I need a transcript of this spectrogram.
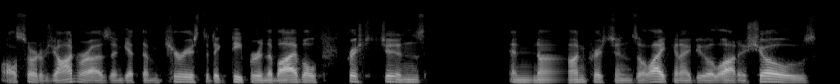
all sort of genres and get them curious to dig deeper in the Bible, Christians and non-Christians alike. And I do a lot of shows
